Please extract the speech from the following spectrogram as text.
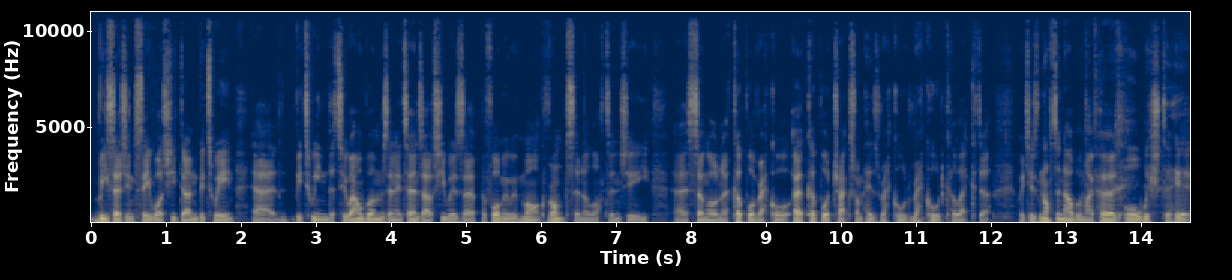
researching to see what she'd done between uh, between the two albums, and it turns out she was uh, performing with Mark Ronson a lot, and she uh, sung on a couple of record, a couple of tracks from his record, Record Collector, which is not an album I've heard or wish to hear.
